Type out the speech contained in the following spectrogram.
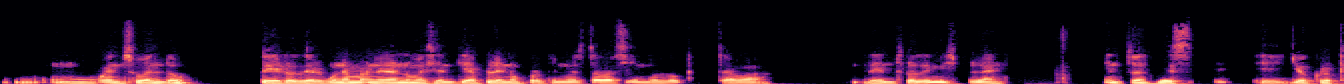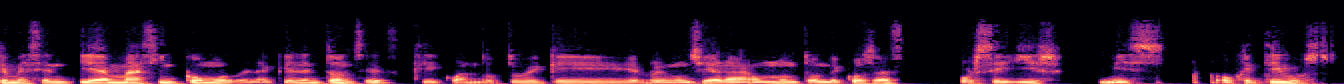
un buen sueldo, pero de alguna manera no me sentía pleno porque no estaba haciendo lo que estaba dentro de mis planes. Entonces, eh, yo creo que me sentía más incómodo en aquel entonces que cuando tuve que renunciar a un montón de cosas por seguir mis objetivos.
